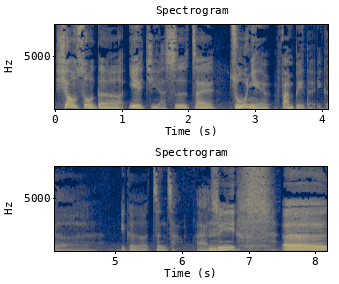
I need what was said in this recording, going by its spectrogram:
销售的业绩啊，是在逐年翻倍的一个一个增长。哎，所以，呃，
